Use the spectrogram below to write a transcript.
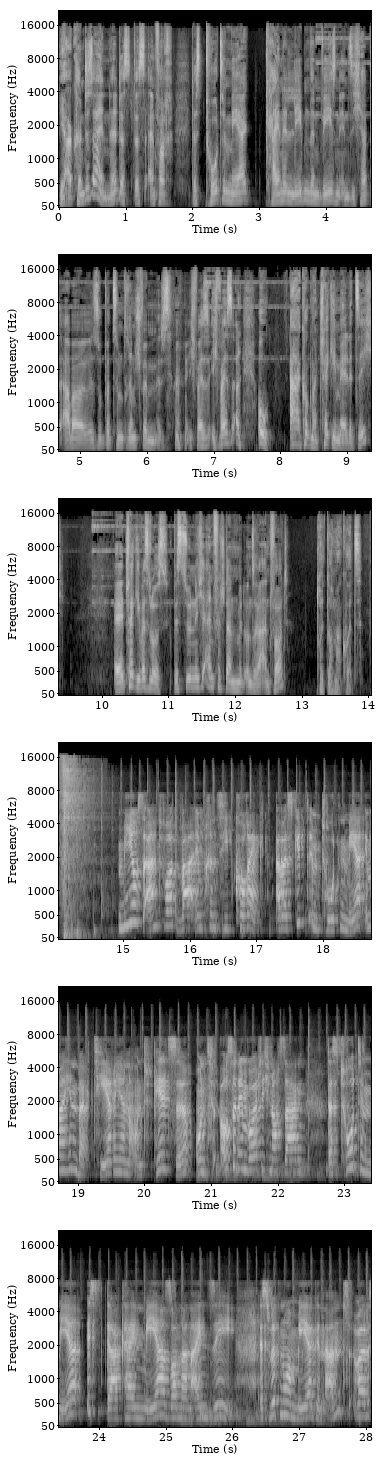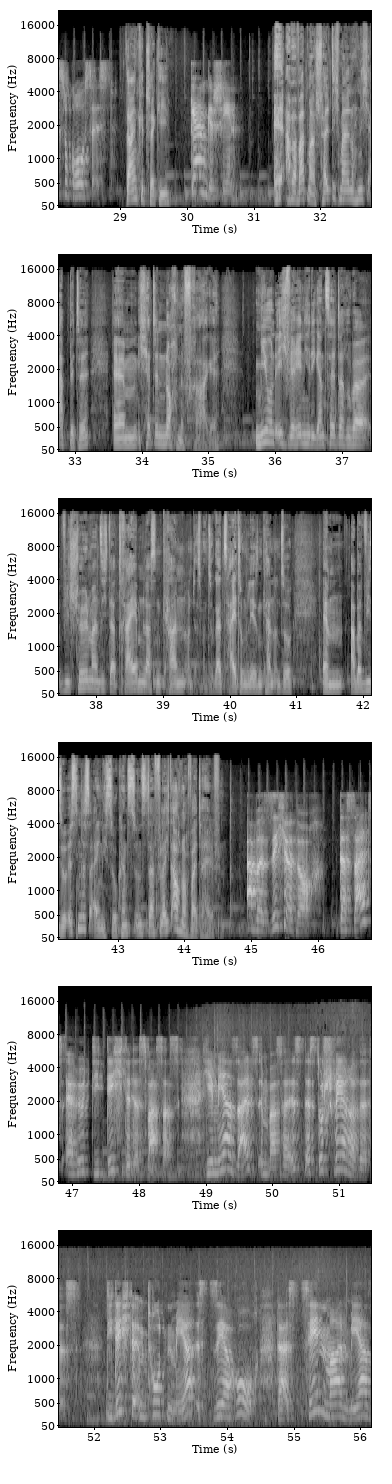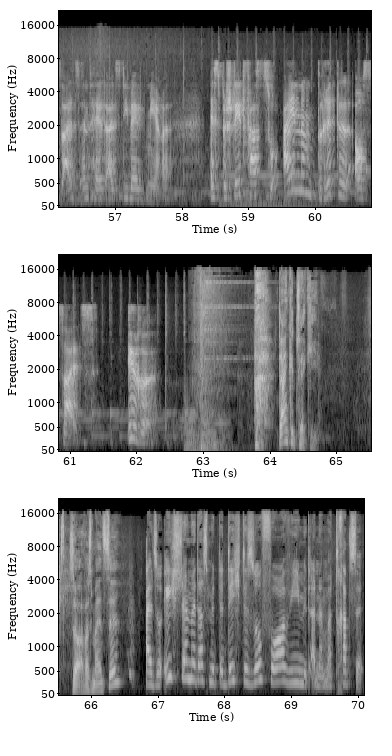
Ja, könnte sein, ne? Dass, dass einfach das Tote Meer keine lebenden Wesen in sich hat, aber super zum drin schwimmen ist. Ich weiß, ich weiß es auch. Oh, ah, guck mal, Jackie meldet sich. Äh, Jackie, was ist los? Bist du nicht einverstanden mit unserer Antwort? Drück doch mal kurz. Mios Antwort war im Prinzip korrekt, aber es gibt im Toten Meer immerhin Bakterien und Pilze und außerdem wollte ich noch sagen, das Tote Meer ist gar kein Meer, sondern ein See. Es wird nur Meer genannt, weil es so groß ist. Danke, Jackie. Gern geschehen. Äh, aber warte mal, schalt dich mal noch nicht ab, bitte. Ähm, ich hätte noch eine Frage. Mio und ich, wir reden hier die ganze Zeit darüber, wie schön man sich da treiben lassen kann und dass man sogar Zeitung lesen kann und so. Ähm, aber wieso ist denn das eigentlich so? Kannst du uns da vielleicht auch noch weiterhelfen? Aber sicher doch. Das Salz erhöht die Dichte des Wassers. Je mehr Salz im Wasser ist, desto schwerer wird es. Die Dichte im Toten Meer ist sehr hoch, da es zehnmal mehr Salz enthält als die Weltmeere. Es besteht fast zu einem Drittel aus Salz. Irre. Danke, Jackie. So, was meinst du? Also ich stelle mir das mit der Dichte so vor wie mit einer Matratze.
